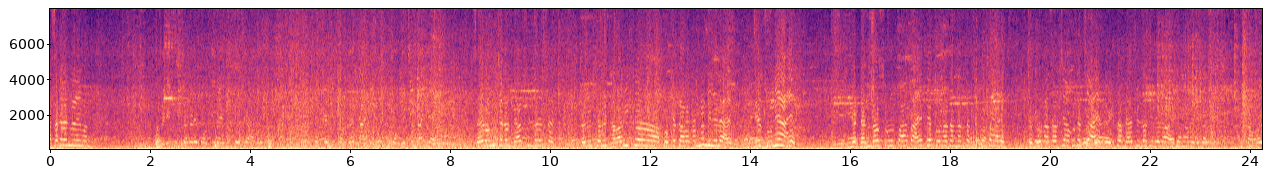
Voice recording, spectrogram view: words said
असं काय नाही म्हण जरी तुमच्याकडे पावती राहिली तर जी आवश्यक खोक्याची पावती आहे कायमस्वरूपी खोक्याची नाही आहे. साहेब आमच्याकडे बॅच बिल्ला आहे साहेब. कमीत कमी ठराविक पोकेधारकांना दिलेले आहेत. जे जुने आहेत जे दंड स्वरूपात आहे ते दोन हजार नंतरचे पोतं आहेत? ते दोन हजारच्या अगोदरचे आहेत. इथं बॅच दिलेलं आहे. कारवाई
